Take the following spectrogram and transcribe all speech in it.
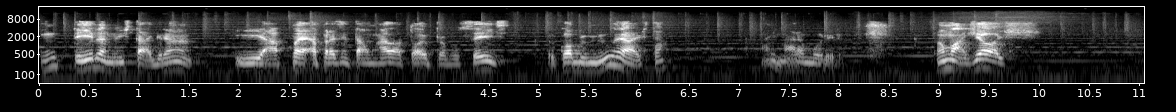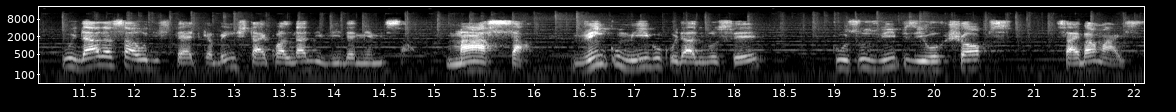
inteira no Instagram e ap apresentar um relatório para vocês, eu cobro mil reais, tá? Aí, Mara Moreira. Vamos lá, George. Cuidar da saúde estética, bem-estar e qualidade de vida é minha missão. Massa! Vem comigo cuidar de você. Cursos VIPs e workshops. Saiba mais.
